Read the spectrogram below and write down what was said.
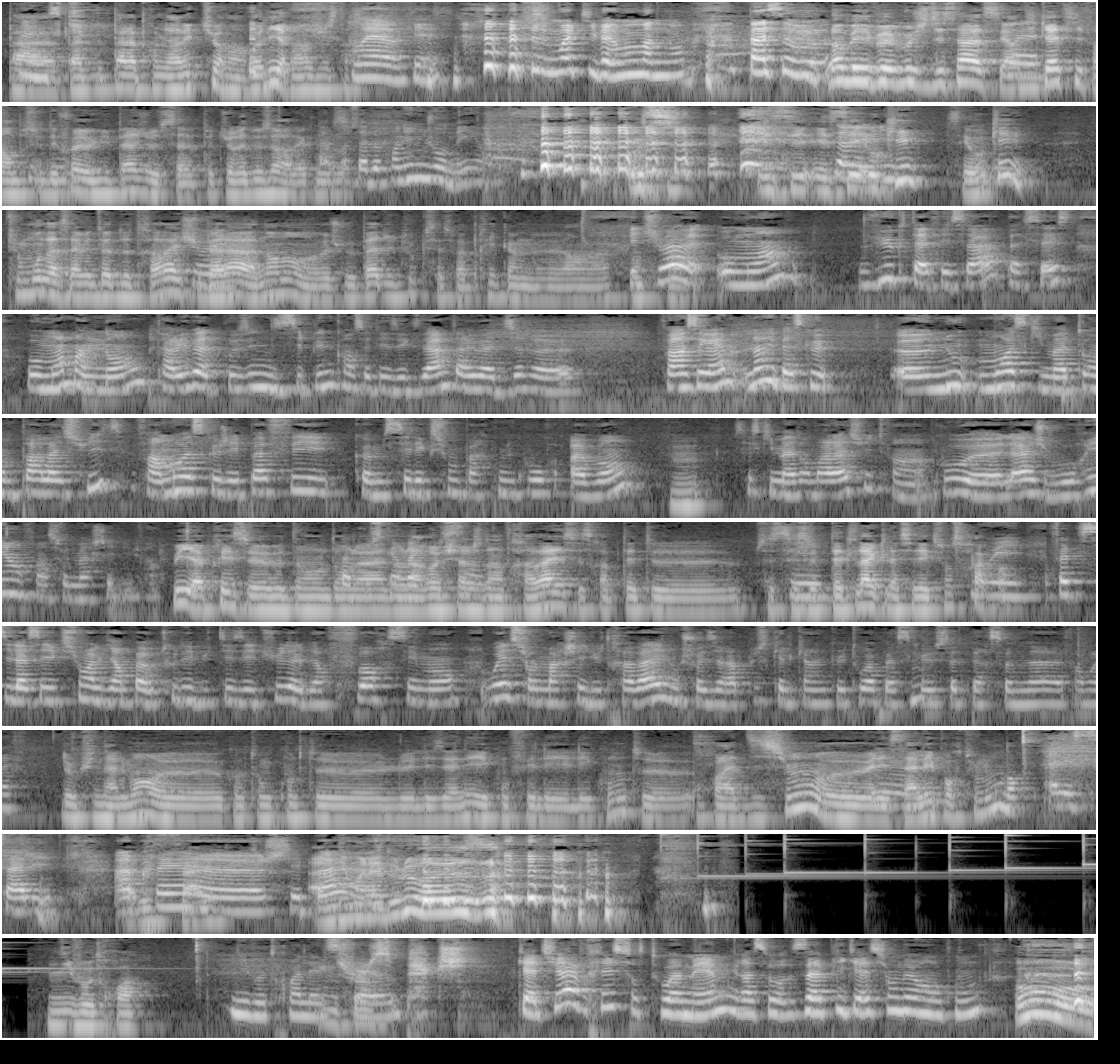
pas, Ouais, que- pas, pas la première lecture, hein, relire, hein, juste. Ouais, ok. moi qui vraiment maintenant passe au. Non, mais moi je dis ça, c'est Ouais. indicatif, hein, parce que des fois, 8 pages, ça peut durer 2 heures avec moi Ah, moi, ça peut prendre une journée. hein. aussi. Et c'est et ok, c'est ok. Tout le monde a sa méthode de travail, je suis Ouais. pas là, non, non, je veux pas du tout que ça soit pris comme euh, un. Et tu vois, au moins, vu que tu as fait ça, PACES, au moins maintenant, tu arrives à te poser une discipline quand c'est tes examens, tu arrives à te dire. euh, Enfin, c'est quand même. Non, mais parce que euh, nous, moi, ce qui m'attend par la suite, enfin, moi, ce que j'ai pas fait comme sélection par concours avant, Mm. C'est ce qui m'attend par la suite. Enfin, du coup, euh, là, je vaux rien enfin, sur le marché du. Enfin, Oui, après, dans, la, dans recherche d'un travail, ce sera peut-être euh, c'est Oui. peut-être là que la sélection sera. quoi. Oui, en fait, si la sélection elle vient pas au tout début de tes études, elle vient forcément ouais, sur le marché du travail. On choisira plus quelqu'un que toi parce Mm. que cette personne-là. Enfin bref. Donc finalement, euh, quand on compte euh, le- les années et qu'on fait les, les comptes, euh, pour l'addition, euh, elle est Mm. salée pour tout le monde. hein. Elle est salée. Après, je sais pas. Amenez-moi la douloureuse Niveau 3. Niveau 3, let's go. Introspection. Qu'as-tu appris sur toi-même grâce aux applications de rencontres? Oh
